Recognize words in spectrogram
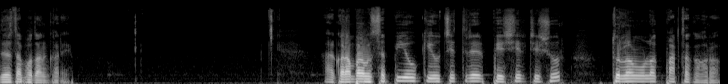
দৃঢ়তা প্রদান করে। আর ক নম্বর হচ্ছে পিউ কিউ চিত্রের পেশির টিস্যুর তুলনামূলক পার্থক্য করো।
